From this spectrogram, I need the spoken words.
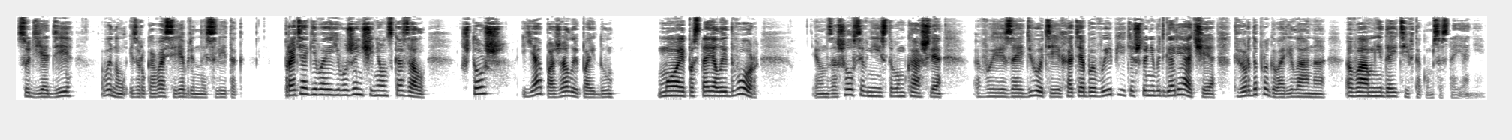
Судья Ди вынул из рукава серебряный слиток. Протягивая его женщине, он сказал, «Что ж, я, пожалуй, пойду. Мой постоялый двор...» И он зашелся в неистовом кашле. «Вы зайдете и хотя бы выпьете что-нибудь горячее», — твердо проговорила она. «Вам не дойти в таком состоянии».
